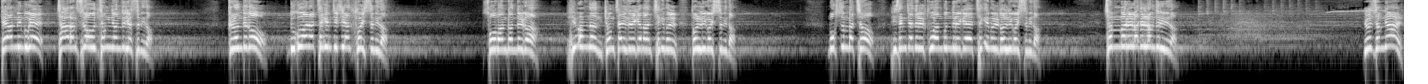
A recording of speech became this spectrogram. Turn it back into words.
대한민국의 자랑스러운 청년들이었습니다. 그런데도 누구 하나 책임지지 않고 있습니다. 소방관들과 힘없는 경찰들에게만 책임을 돌리고 있습니다. 목숨 바쳐 희생자들을 구한 분들에게 책임을 돌리고 있습니다. 천벌을 받을 놈들입니다. 윤석열,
